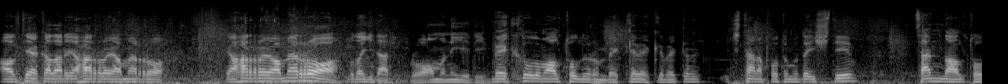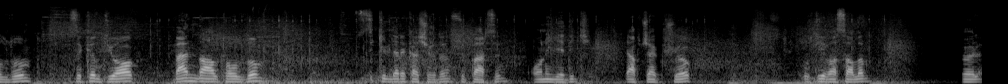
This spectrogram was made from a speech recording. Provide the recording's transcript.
6'ya kadar ya Harro ya Merro. Ya Harro ya Merro. Bu da gider. Roamını yediğim. Bekle oğlum alt oluyorum. Bekle bekle. bekle. İki tane potumu da içtim. Sen de alt oldun. Sıkıntı yok. Ben de alt oldum. Skill'leri kaçırdın. Süpersin. Onu yedik. Yapacak bir şey yok. Ultiyi basalım. Böyle.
